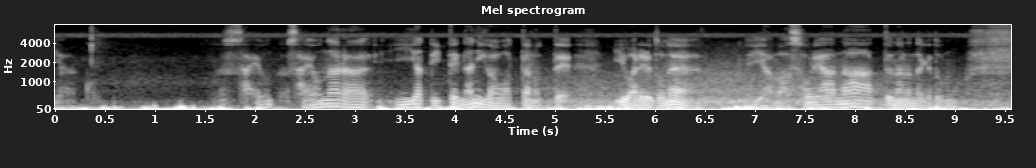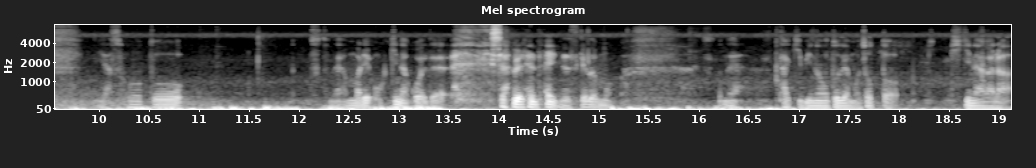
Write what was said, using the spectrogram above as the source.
いやさよさよなら言い合って一体何が終わったのって言われるとね。いやまあそりゃなあってなるんだけども。いや相当ちょっとねあんまり大きな声で 喋れないんですけども。ちょっとね焚き火の音でもちょっと聞きながら、は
